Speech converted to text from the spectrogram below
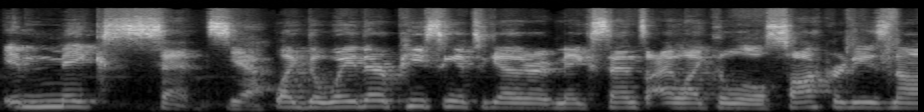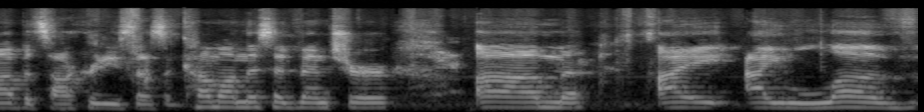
it makes sense. Yeah. Like the way they're piecing it together, it makes sense. I like the little Socrates nod, but Socrates doesn't come on this adventure. Um, I I love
